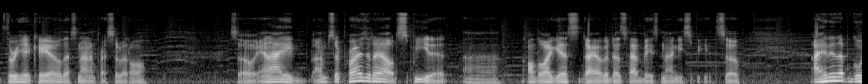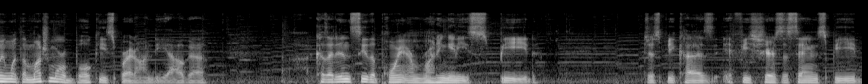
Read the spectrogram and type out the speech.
Three hit KO, that's not impressive at all. So, and I I'm surprised that I outspeed it. Uh, although I guess Dialga does have base 90 speed. So I ended up going with a much more bulky spread on Dialga because uh, I didn't see the point in running any speed just because if he shares the same speed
